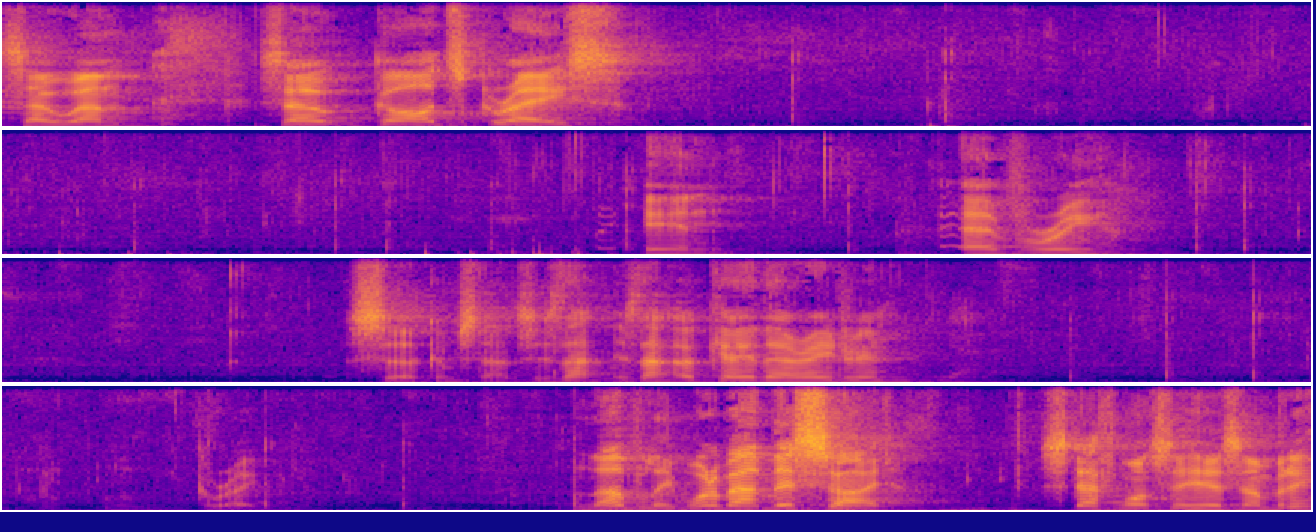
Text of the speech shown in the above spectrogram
So, um, so God's grace in every circumstance. Is that, is that okay there, Adrian? Yes. Great. Lovely. What about this side? Steph wants to hear somebody.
